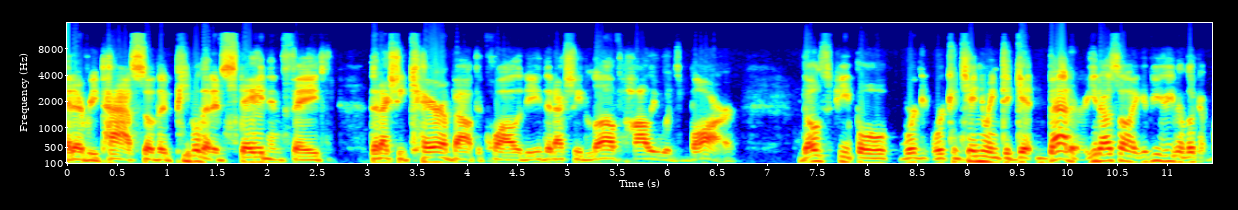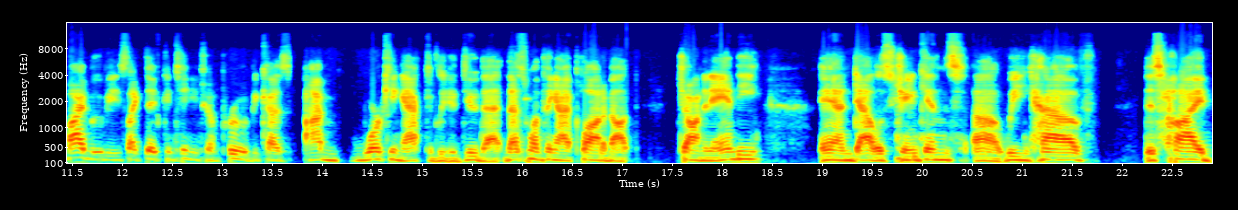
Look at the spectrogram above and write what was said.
at every pass. So the people that have stayed in faith, that actually care about the quality, that actually love Hollywood's bar, those people we're, we're continuing to get better. You know, so like if you even look at my movies, like they've continued to improve because I'm working actively to do that. That's one thing I applaud about Jon and Andy and Dallas Jenkins. Uh, we have this high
